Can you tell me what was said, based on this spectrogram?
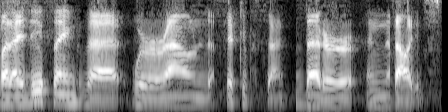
but I do think that we're around 50% better in values.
